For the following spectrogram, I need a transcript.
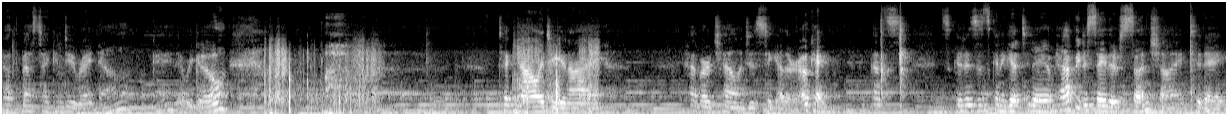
about the best I can do right now. Okay, there we go. Technology and I have our challenges together. Okay, I think that's as good as it's going to get today. I'm happy to say there's sunshine today,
